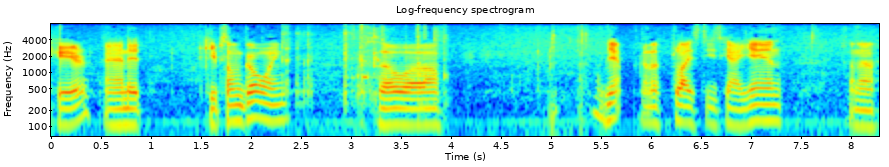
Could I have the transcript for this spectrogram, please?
here and it keeps on going. So uh, yeah gonna place these guys in. Gonna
